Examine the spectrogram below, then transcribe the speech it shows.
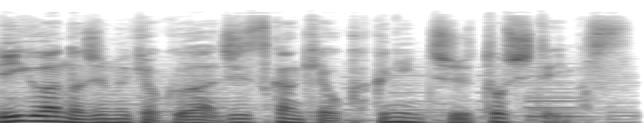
リーグワンの事務局は事実関係を確認中としています。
